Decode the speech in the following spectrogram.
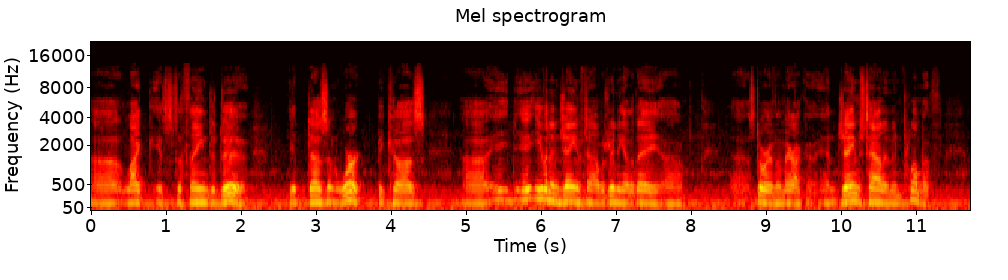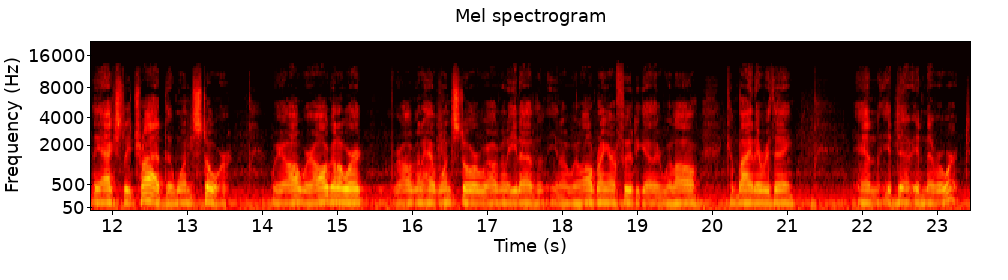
uh, like it's the thing to do. It doesn't work because uh, even in Jamestown, I was reading the other day uh, uh, Story of America, In Jamestown and in Plymouth, they actually tried the one store. We're all we're all going to work. We're all going to have one store. We're all going to eat out of the, you know, we'll all bring our food together. We'll all combine everything. And it, it never worked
